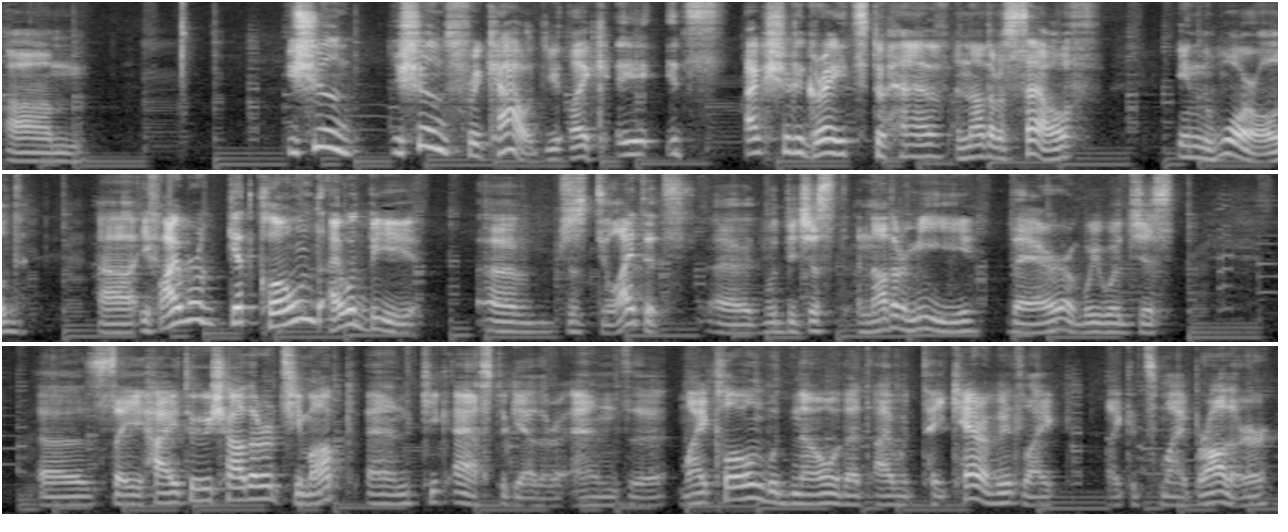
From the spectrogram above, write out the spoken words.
um, you shouldn't you shouldn't freak out. You, like it, it's actually great to have another self in the world. Uh, if I were get cloned, I would be uh, just delighted. Uh, it would be just another me there. We would just uh, say hi to each other, team up, and kick ass together. And uh, my clone would know that I would take care of it, like like it's my brother,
